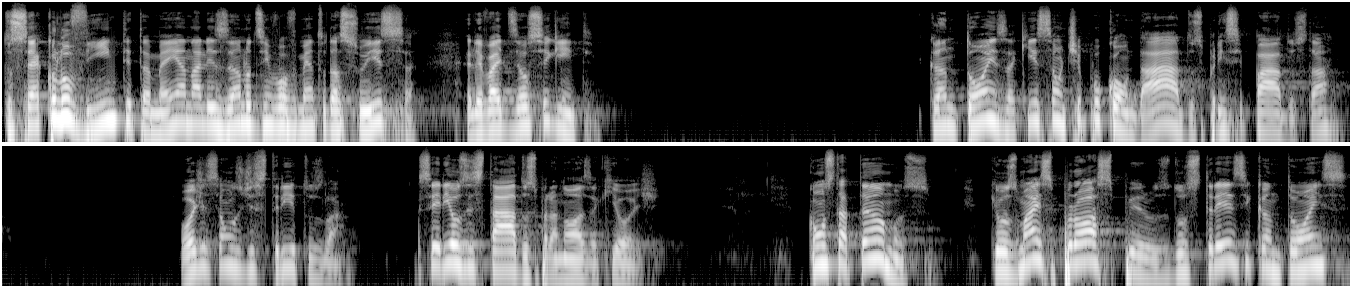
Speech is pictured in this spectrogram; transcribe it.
Do século XX também, analisando o desenvolvimento da Suíça. Ele vai dizer o seguinte: Cantões aqui são tipo condados, principados, tá? Hoje são os distritos lá. Que seriam os estados para nós aqui hoje? Constatamos que os mais prósperos dos 13 cantões,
